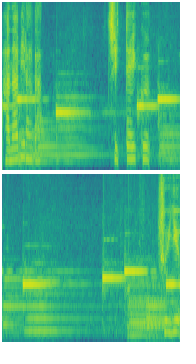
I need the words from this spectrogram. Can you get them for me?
花びらが散っていく。冬。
